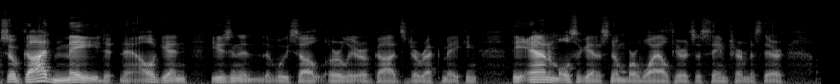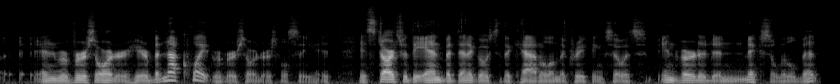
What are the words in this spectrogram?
So God made now, again, using the, the, we saw earlier of God's direct making, the animals, again, it's no more wild here, it's the same term as there, uh, in reverse order here, but not quite reverse order, as we'll see. It, it starts with the end, but then it goes to the cattle and the creeping, so it's inverted and mixed a little bit.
